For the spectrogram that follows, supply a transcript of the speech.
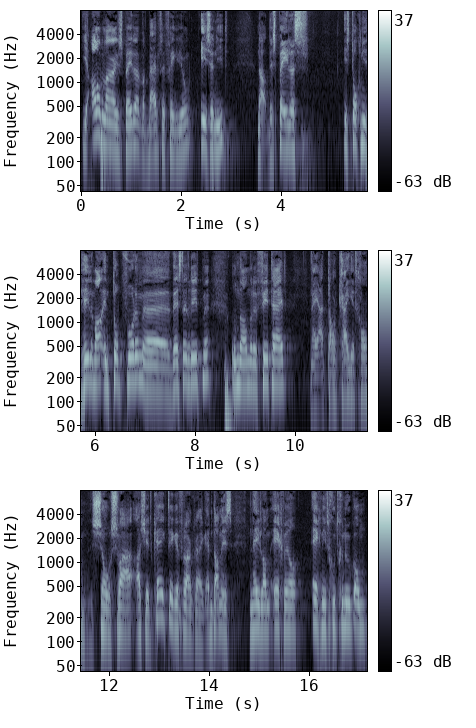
je allerbelangrijkste speler, wat mij betreft Frenkie de Jong, is er niet. Nou, de spelers is toch niet helemaal in topvorm. eh wedstrijdritme, onder andere fitheid. Nou ja, dan krijg je het gewoon zo zwaar als je het kreeg tegen Frankrijk. En dan is Nederland echt wel echt niet goed genoeg om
